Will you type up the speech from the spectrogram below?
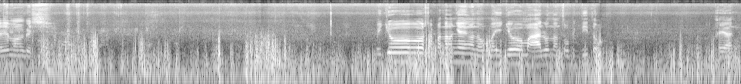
Ayan mga guys medyo sa panahon ngayon ano, medyo maalon ang tubig dito. Ayan.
